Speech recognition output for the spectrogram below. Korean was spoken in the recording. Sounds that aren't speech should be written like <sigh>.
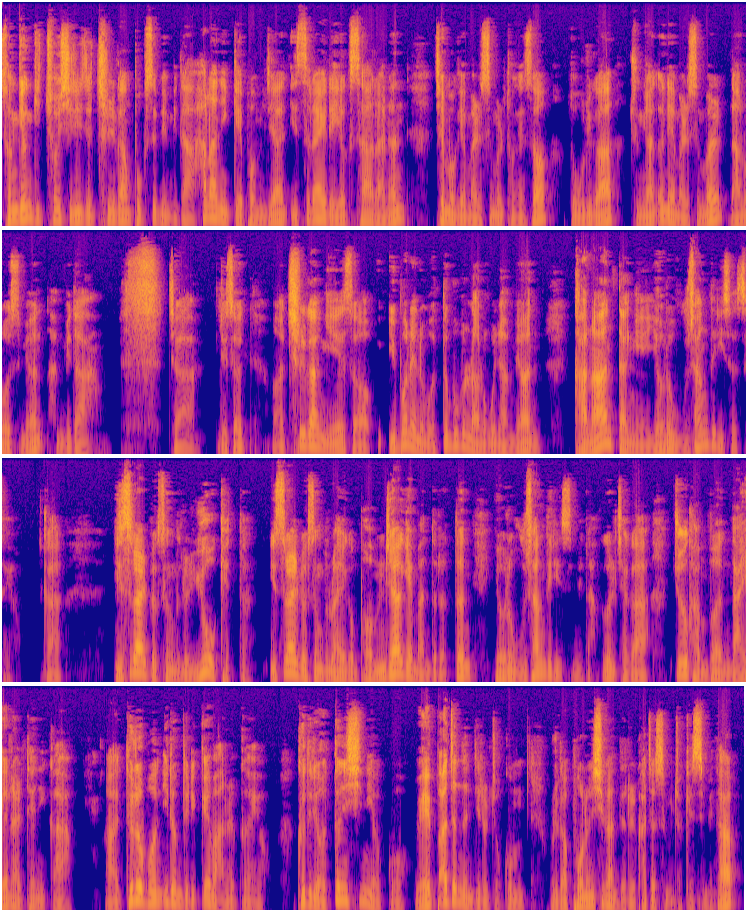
성경 기초 시리즈 7강 복습입니다. 하나님께 범죄한 이스라엘의 역사라는 제목의 말씀을 통해서 또 우리가 중요한 은혜 말씀을 나누었으면 합니다. 자, 그래서 7강 2에서 이번에는 어떤 부분을 나누고냐면 가나안 땅에 여러 우상들이 있었어요. 그러니까 이스라엘 백성들을 유혹했던 이스라엘 백성들로 하여금 범죄하게 만들었던 여러 우상들이 있습니다. 그걸 제가 쭉 한번 나열할 테니까 아, 들어본 이름들이 꽤 많을 거예요. 그들이 어떤 신이었고 왜 빠졌는지를 조금 우리가 보는 시간들을 가졌으면 좋겠습니다.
